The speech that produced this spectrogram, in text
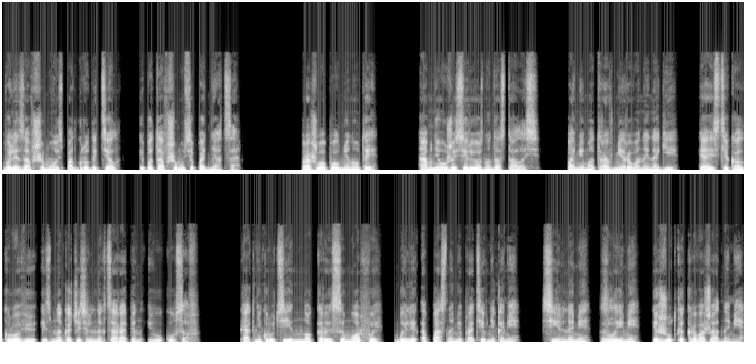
вылезавшему из-под груды тел и пытавшемуся подняться. Прошло полминуты, а мне уже серьезно досталось. Помимо травмированной ноги, я истекал кровью из многочисленных царапин и укусов. Как ни крути, но крысы-морфы были опасными противниками, сильными, злыми и жутко кровожадными.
